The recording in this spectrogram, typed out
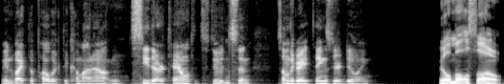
we invite the public to come on out and see their talented students and some of the great things they're doing. Bill Mulso,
